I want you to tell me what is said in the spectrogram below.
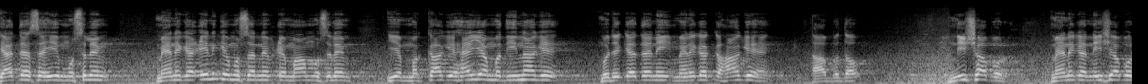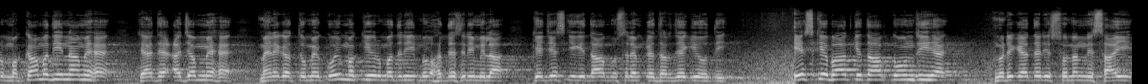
कहते हैं, सही मुस्लिम। मैंने कहा, इनके मुसनफ़ इमाम मुस्लिम, ये मक्का के हैं या मदीना के? मुझे कहते हैं, नहीं। मैंने कहा, कहाँ के हैं? आप बताओ। निशापुर। मैंने कहा, निशापुर मक्का मदीना में है। कहते हैं, अजम में है। मैंने कहा, तुम्हें कोई मक्की और मदनी हदस नहीं मिला कि जिसकी किताब मुस्लिम के दर्जे की होती। इसके बाद किताब कौन सी है? मुझे कहते जी, सुनन नसाई।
